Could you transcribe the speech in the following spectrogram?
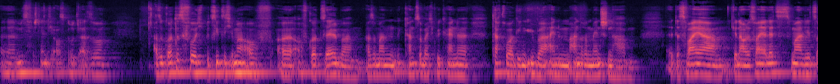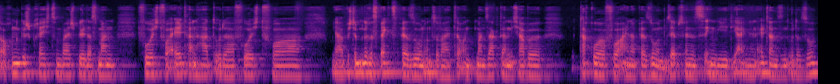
äh, missverständlich ausgedrückt. Also, also Gottesfurcht bezieht sich immer auf, äh, auf Gott selber. Also man kann zum Beispiel keine Taqwa gegenüber einem anderen Menschen haben. Äh, Das war ja, genau, das war ja letztes Mal jetzt auch ein Gespräch zum Beispiel, dass man Furcht vor Eltern hat oder Furcht vor ja, bestimmten Respektspersonen und so weiter. Und man sagt dann, ich habe Taqwa vor einer Person, selbst wenn es irgendwie die eigenen Eltern sind oder so.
